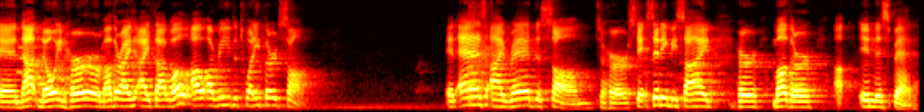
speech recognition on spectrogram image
and not knowing her or mother, I, I thought, well, I'll, I'll read the 23rd Psalm. And as I read the psalm to her, st- sitting beside her mother uh, in this bed.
